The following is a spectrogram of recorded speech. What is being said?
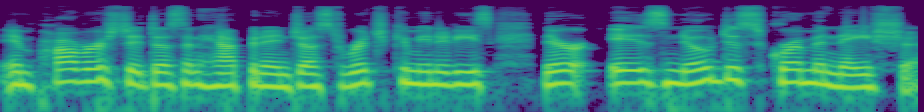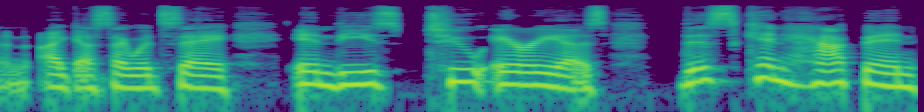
impoverished. It doesn't happen in just rich communities. There is no discrimination i guess i would say in these two areas. This can happen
